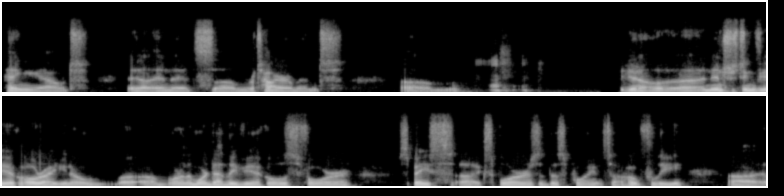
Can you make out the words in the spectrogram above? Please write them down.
hanging out uh, in its um, retirement. Um, you know, uh, an interesting vehicle, right? You know, uh, um, one of the more deadly vehicles for space uh, explorers at this point. So hopefully, uh,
